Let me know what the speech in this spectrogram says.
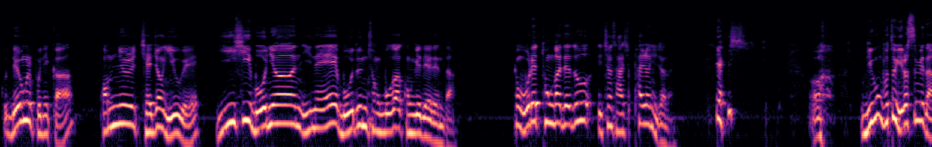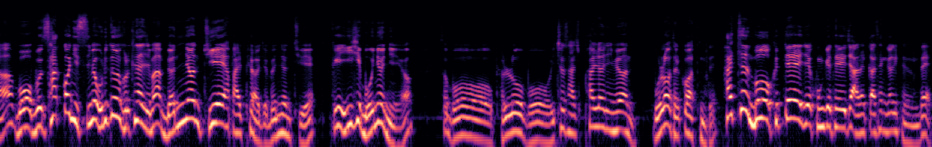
그 내용을 보니까 법률 제정 이후에 25년 이내에 모든 정보가 공개돼야 된다. 그럼 올해 통과돼도 2048년이잖아요. 야이씨. 어, 미국 보통 이렇습니다. 뭐, 뭐, 사건 있으면 우리도 그렇긴 하지만 몇 년 뒤에 발표하죠. 몇 년 뒤에. 그게 25년이에요. 그래서 뭐, 별로 뭐, 2048년이면 몰라도 될 것 같은데. 하여튼 뭐, 그때 이제 공개되지 않을까 생각이 되는데.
